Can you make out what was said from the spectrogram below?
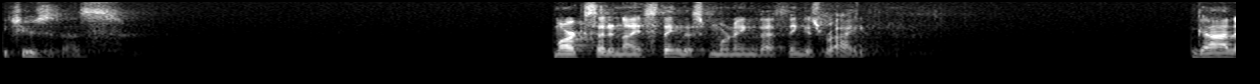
he chooses us. Mark said a nice thing this morning that I think is right. God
